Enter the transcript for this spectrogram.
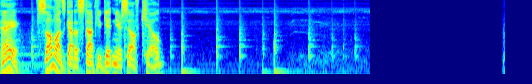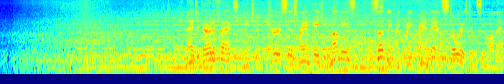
Hey, Someone's got to stop you getting yourself killed. Artifacts, ancient curses, rampaging mummies. Suddenly, my great granddad's stories didn't seem all that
